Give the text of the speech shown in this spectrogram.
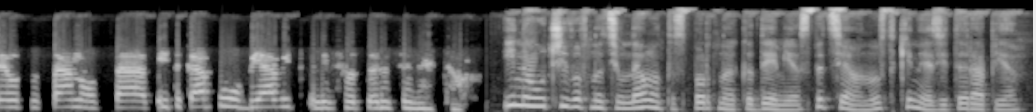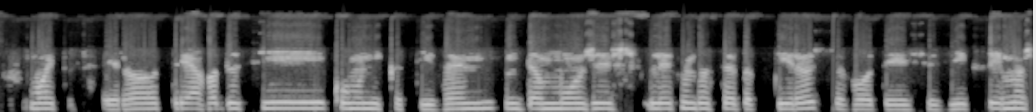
е от уста на уста и така по обяви липсва търсенето. И научи в Националната спортна академия специалност кинезитерапия моята сфера трябва да си комуникативен, да можеш лесно да се адаптираш, да водиш език, да имаш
